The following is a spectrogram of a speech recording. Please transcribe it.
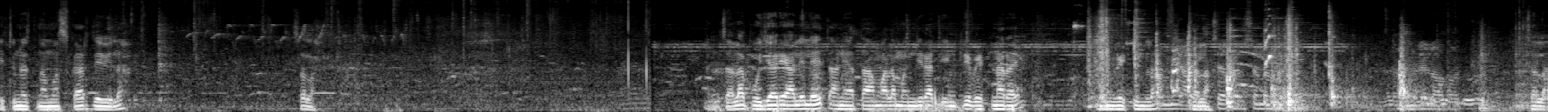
इथूनच नमस्कार देवीला. चला. चला पुजारी आलेले आहेत आणि आता आम्हाला मंदिरात एंट्री भेटणार आहे. वेटिंगला चला. चला.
